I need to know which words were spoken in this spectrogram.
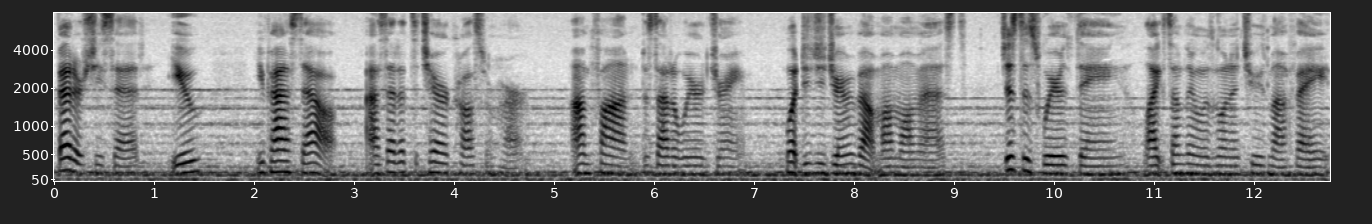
Better, she said. You? You passed out. I sat at the chair across from her. I'm fine, beside a weird dream. What did you dream about? My mom asked. Just this weird thing, like something was going to choose my fate.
